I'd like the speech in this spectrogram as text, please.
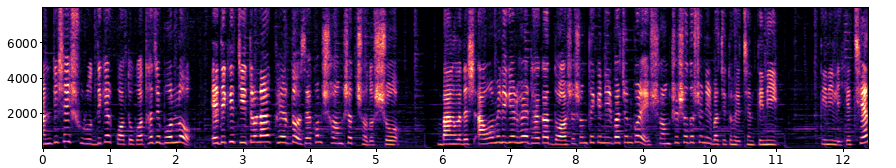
আন্টি সেই শুরুর দিকের কত কথা যে বলল, এদিকে চিত্রনায়ক ফেরদোস এখন সংসদ সদস্য। বাংলাদেশ আওয়ামী লীগের হয়ে ঢাকা দশ আসন থেকে নির্বাচন করে সংসদ সদস্য নির্বাচিত হয়েছেন তিনি। তিনি লিখেছেন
